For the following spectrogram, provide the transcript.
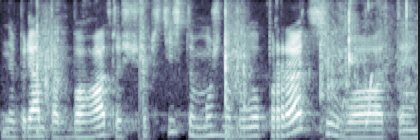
не прям так багато, щоб з тістом можна було працювати.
